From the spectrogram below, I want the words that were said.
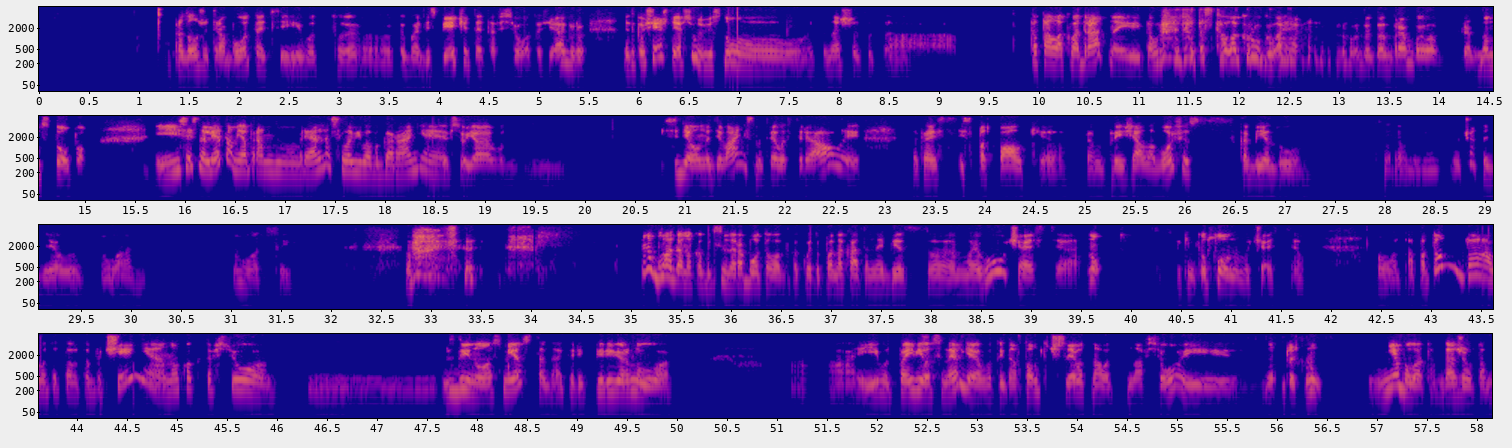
продолжить работать и вот э, как бы обеспечить это все. То есть я говорю, у меня такое ощущение, что я всю весну, это, знаешь, этот, а, катала квадратно и таскала круглое. вот это прям было прям нон-стопом. И, естественно, летом я прям реально словила выгорание. Все, я вот сидела на диване, смотрела сериалы, такая из-под палки прям приезжала в офис к обеду, смотрела, ну, ну что-то делаю, ну ладно. Ну, молодцы. Ну, благо оно как бы действительно работало какой-то по накатанной без э, моего участия, ну, с каким-то условным участием. Вот. А потом, да, вот это вот обучение, оно как-то все сдвинуло с места, да, пере, перевернуло. А, и вот появилась энергия, вот и на, в том числе вот на, вот, на все. И, ну, то есть, ну, не было там даже вот, там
